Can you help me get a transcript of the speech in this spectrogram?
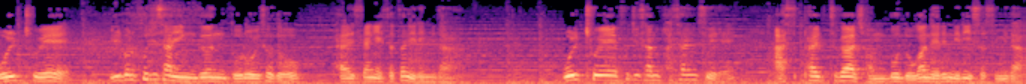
올 초에 일본 후지산 인근 도로에서도 발생했었던 일입니다. 올 초에 후지산 화산수에 아스팔트가 전부 녹아내린 일이 있었습니다.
